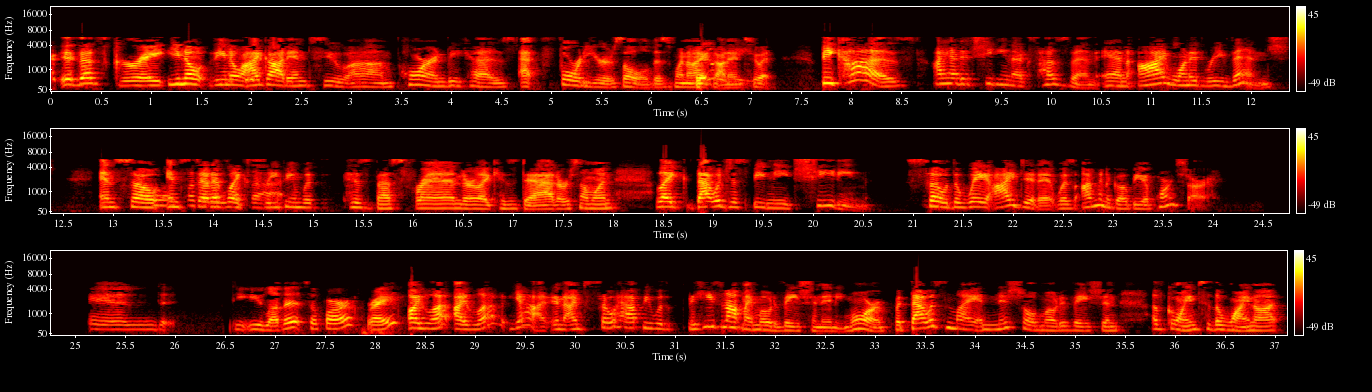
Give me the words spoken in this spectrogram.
It, that's great. You know, you know, I got into um porn because at 40 years old is when I got into it. Because I had a cheating ex-husband and I wanted revenge. And so Oh, instead of like that. sleeping with his best friend or like his dad or someone, like that would just be me cheating. So the way I did it was I'm going to go be a porn star. And do you love it so far, right? I love, I love it. Yeah. And I'm so happy with, he's not my motivation anymore, but that was my initial motivation of going to the YNOT.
